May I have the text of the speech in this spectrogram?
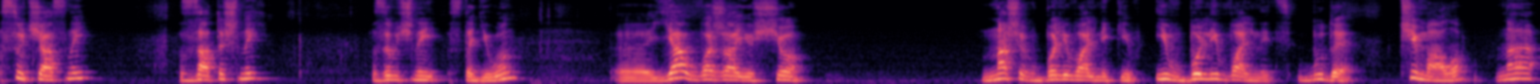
сучасний, затишний, зручний стадіон. Е, Я вважаю, що наших вболівальників і вболівальниць буде чимало на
